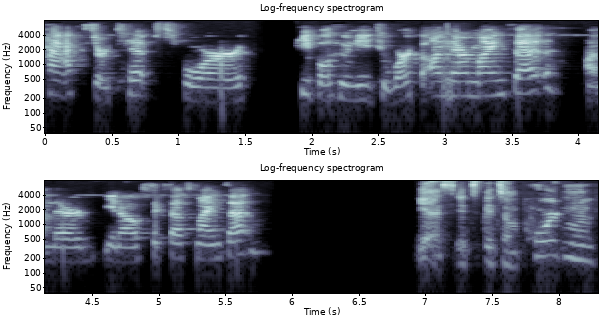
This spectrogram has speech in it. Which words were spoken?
hacks or tips for people who need to work on their mindset, on their you know success mindset? Yes, it's it's important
